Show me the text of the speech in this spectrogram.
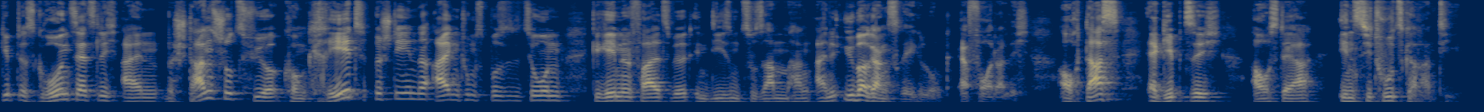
gibt es grundsätzlich einen Bestandsschutz für konkret bestehende Eigentumspositionen. Gegebenenfalls wird in diesem Zusammenhang eine Übergangsregelung erforderlich. Auch das ergibt sich aus der Institutsgarantie.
